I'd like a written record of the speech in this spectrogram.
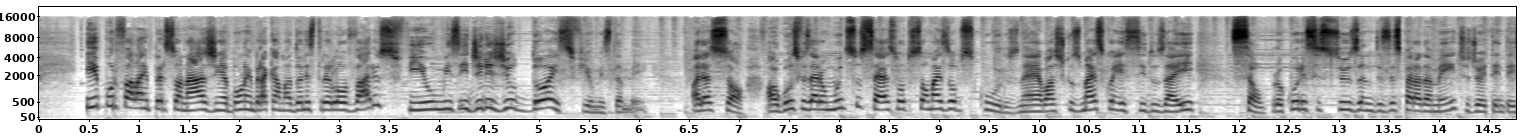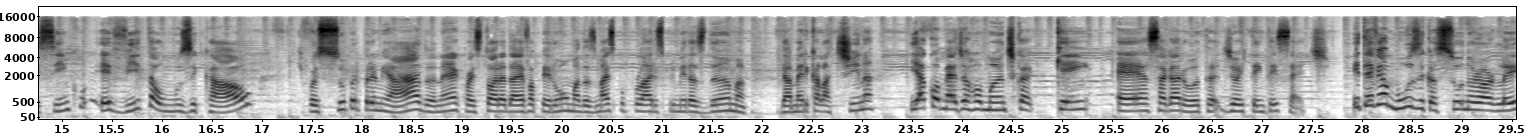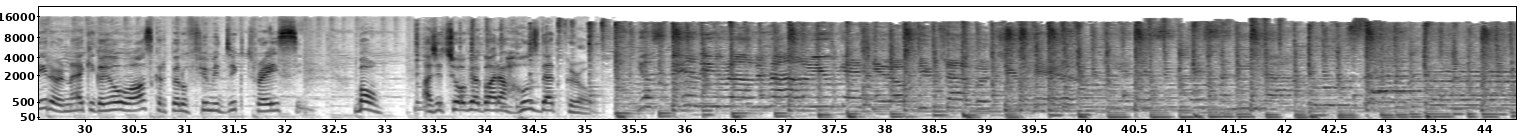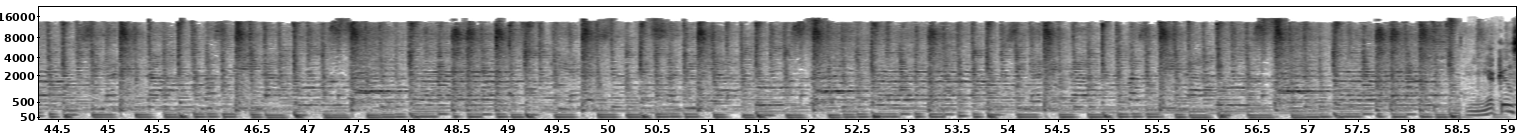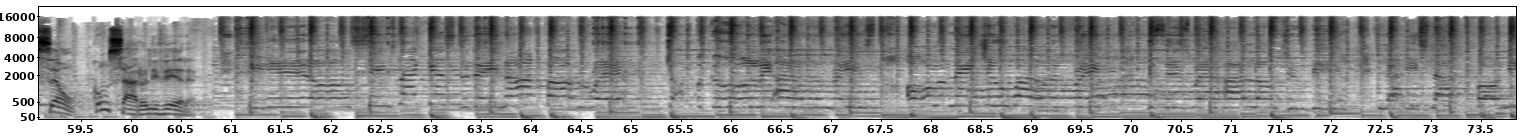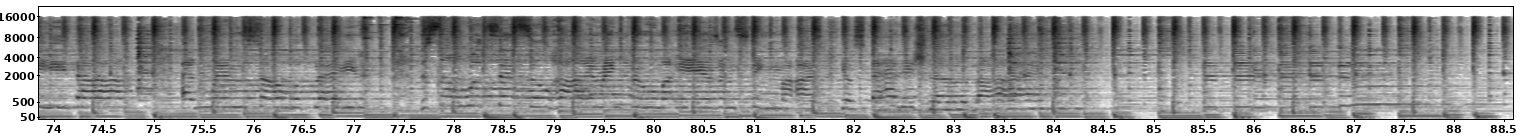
E por falar em personagem, é bom lembrar que a Madonna estrelou vários filmes e dirigiu dois filmes também. Olha só, alguns fizeram muito sucesso, outros são mais obscuros, né? Eu acho que os mais conhecidos aí são Procure-se Susan Desesperadamente, de 85, Evita, o musical, que foi super premiado, né? Com a história da Eva Peron, uma das mais populares primeiras-dama da América Latina, e a comédia romântica Quem é essa garota, de 87. E teve a música Sooner or Later, né? Que ganhou o Oscar pelo filme Dick Tracy. Bom, a gente ouve agora Who's That Girl? Canção, com Sara Oliveira.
